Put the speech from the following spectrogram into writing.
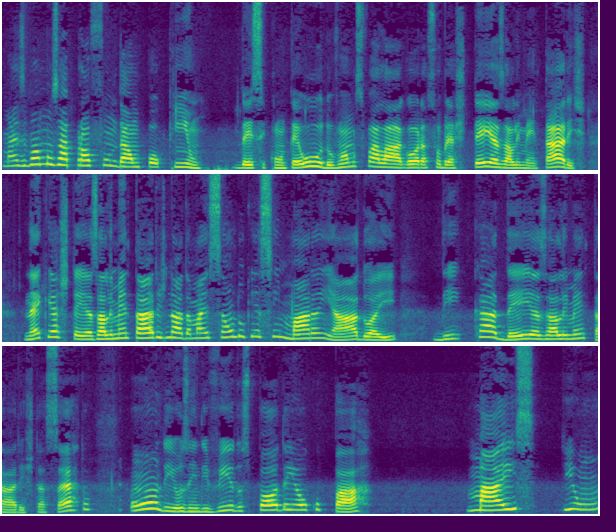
Mas vamos aprofundar um pouquinho desse conteúdo. Vamos falar agora sobre as teias alimentares, né? Que as teias alimentares nada mais são do que esse emaranhado aí de cadeias alimentares, tá certo? Onde os indivíduos podem ocupar mais de um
